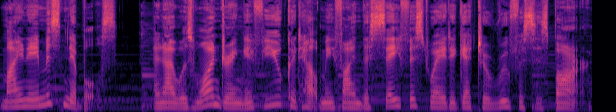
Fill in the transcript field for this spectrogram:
My name is Nibbles, and I was wondering if you could help me find the safest way to get to Rufus's barn.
